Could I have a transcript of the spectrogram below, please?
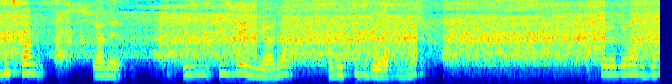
Lütfen yani iz, izleyin yani. Emekli videolar bunlar. Şöyle devam edelim.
